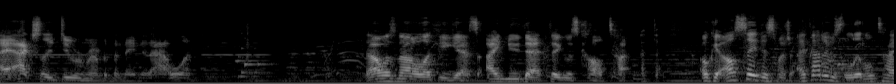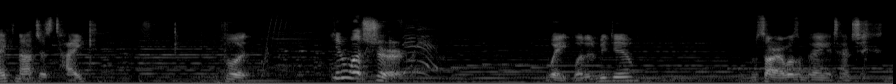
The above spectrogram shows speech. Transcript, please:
I actually do remember the name of that one. That was not a lucky guess. I knew that thing was called Tyke. Okay, I'll say this much. I thought it was Little Tyke, not just Tyke. But, you know what? Sure. Wait, what did we do? I'm sorry, I wasn't paying attention.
